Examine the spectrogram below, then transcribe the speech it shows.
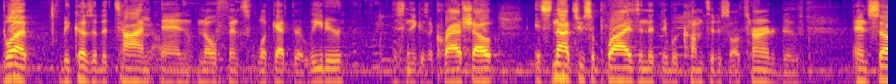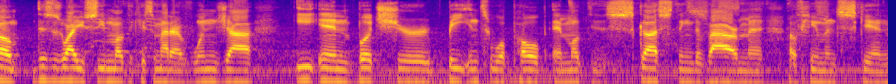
but because of the time and no offense, look at their leader. This nigga's a crash out. It's not too surprising that they would come to this alternative. And so this is why you see multi case matter of Wenja eaten, butchered, beaten to a pulp, and multi disgusting devourment of human skin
